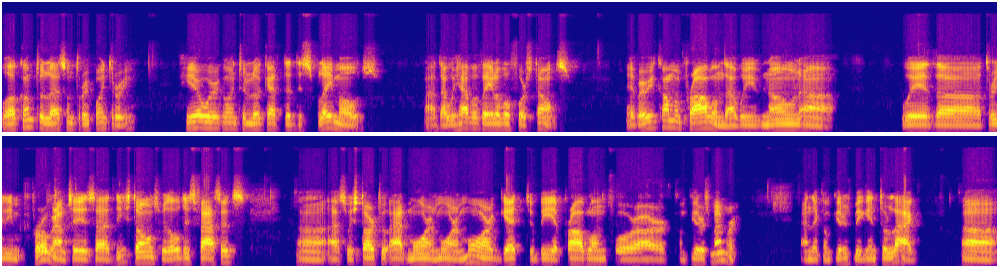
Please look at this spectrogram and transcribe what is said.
Welcome to lesson 3.3. Here we're going to look at the display modes uh, that we have available for stones. A very common problem that we've known uh, with uh, 3D programs is these stones with all these facets, uh, as we start to add more and more and more, get to be a problem for our computer's memory. And the computers begin to lag. Uh,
